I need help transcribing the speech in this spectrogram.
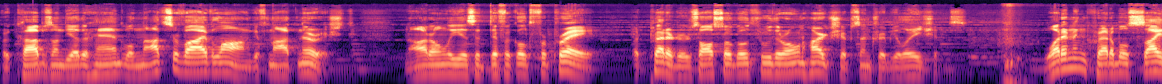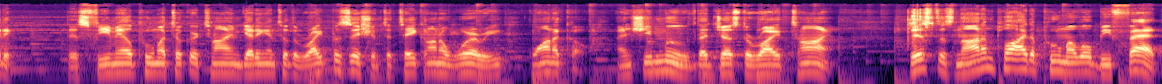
Her cubs, on the other hand, will not survive long if not nourished. Not only is it difficult for prey, but predators also go through their own hardships and tribulations. What an incredible sighting! This female puma took her time getting into the right position to take on a wary guanaco, and she moved at just the right time. This does not imply the puma will be fed.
